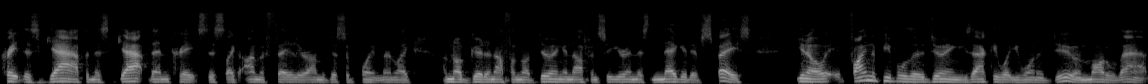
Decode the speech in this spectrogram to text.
create this gap, and this gap then creates this like I'm a failure, I'm a disappointment, like I'm not good enough, I'm not doing enough, and so you're in this negative space. You know find the people that are doing exactly what you want to do and model that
